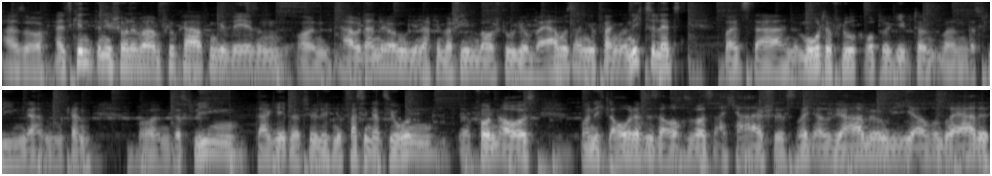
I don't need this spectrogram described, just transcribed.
Also als Kind bin ich schon immer am Flughafen gewesen und habe dann irgendwie nach dem Maschinenbaustudium bei Airbus angefangen und nicht zuletzt, weil es da eine Motorfluggruppe gibt und man das Fliegen lernen kann. Und das Fliegen, da geht natürlich eine Faszination davon aus und ich glaube, das ist auch so etwas Archaisches. Nicht? Also wir haben irgendwie hier auf unserer Erde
